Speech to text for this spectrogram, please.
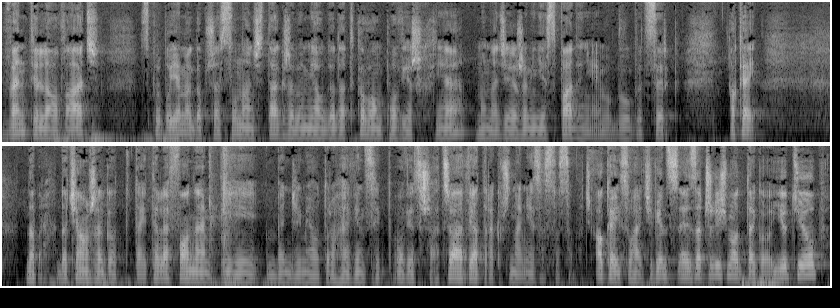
wentylować. Spróbujemy go przesunąć tak, żeby miał dodatkową powierzchnię. Mam nadzieję, że mi nie spadnie, bo byłby cyrk. Ok. Dobra, dociążę go tutaj telefonem i będzie miał trochę więcej powietrza. Trzeba wiatrak przynajmniej zastosować. Ok, słuchajcie, więc e, zaczęliśmy od tego. YouTube,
